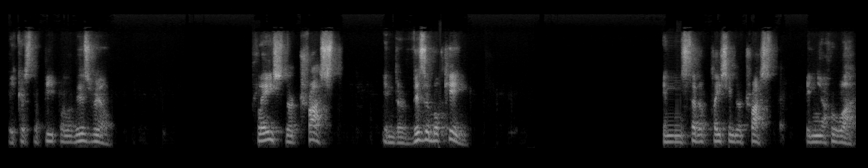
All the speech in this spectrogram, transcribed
Because the people of Israel placed their trust in their visible king instead of placing their trust in Yahuwah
